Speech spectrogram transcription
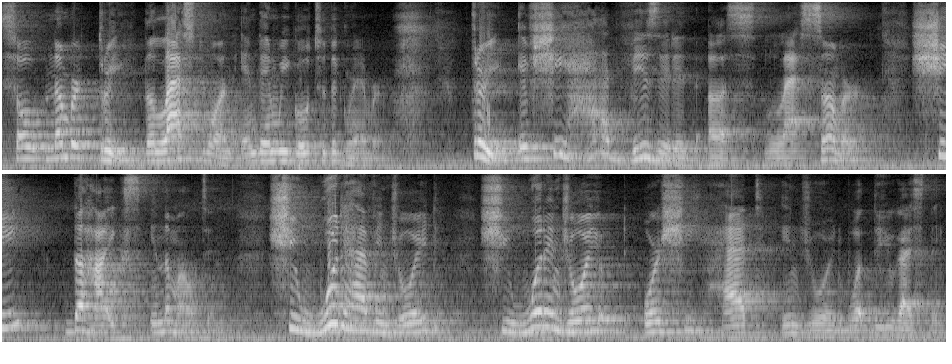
So number three, the last one, and then we go to the grammar. Three, if she had visited us last summer, she, the hikes in the mountain, she would have enjoyed, she would enjoy, or she had enjoyed. What do you guys think?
